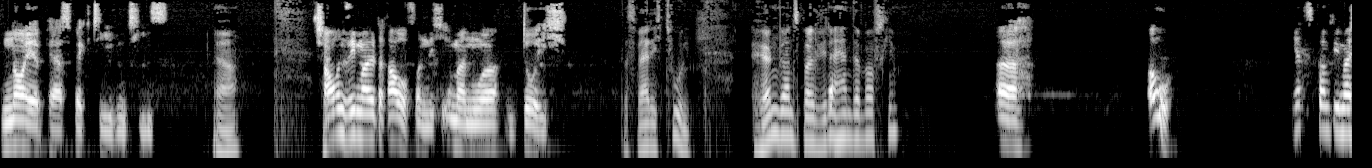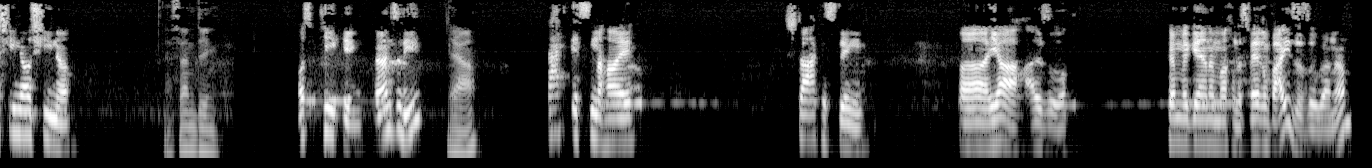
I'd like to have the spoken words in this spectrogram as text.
neue Perspektiven, Thies. Ja. Schauen Sie mal drauf und nicht immer nur durch. Das werde ich tun. Hören wir uns bald wieder, Herr Dembowski? Äh, oh, Jetzt kommt die Maschine aus China. Das ist ein Ding. Aus Peking. Hören Sie die? Ja. Das ist ein Hai. Starkes Ding. Äh, ja, also können wir gerne machen. Das wäre weise sogar, ne?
